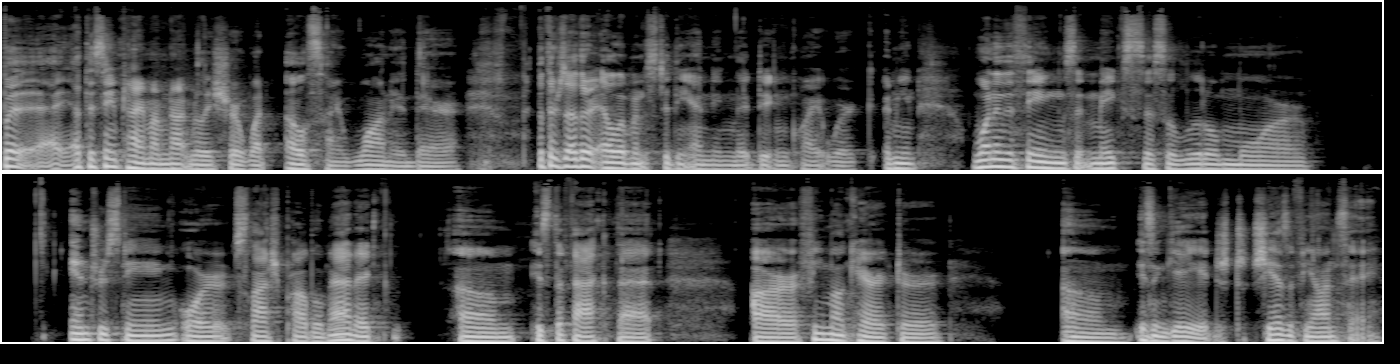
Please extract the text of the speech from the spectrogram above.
but I, at the same time I'm not really sure what else I wanted there. But there's other elements to the ending that didn't quite work. I mean, one of the things that makes this a little more interesting or slash problematic um, is the fact that our female character um, is engaged. She has a fiance,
